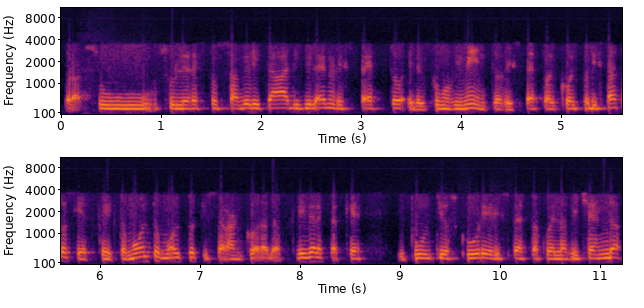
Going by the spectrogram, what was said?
Però su, sulle responsabilità di Guilherme rispetto, e del suo movimento rispetto al colpo di Stato si è scritto molto, molto ci sarà ancora da scrivere perché i punti oscuri rispetto a quella vicenda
